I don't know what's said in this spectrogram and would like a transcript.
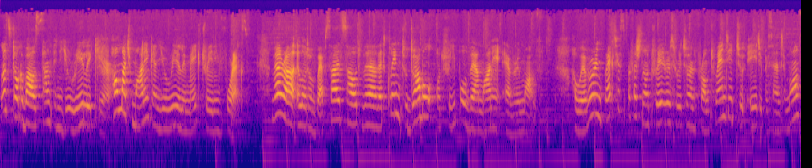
Let's talk about something you really care. How much money can you really make trading Forex? There are a lot of websites out there that claim to double or triple their money every month. However, in practice, professional traders return from 20 to 80% a month,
